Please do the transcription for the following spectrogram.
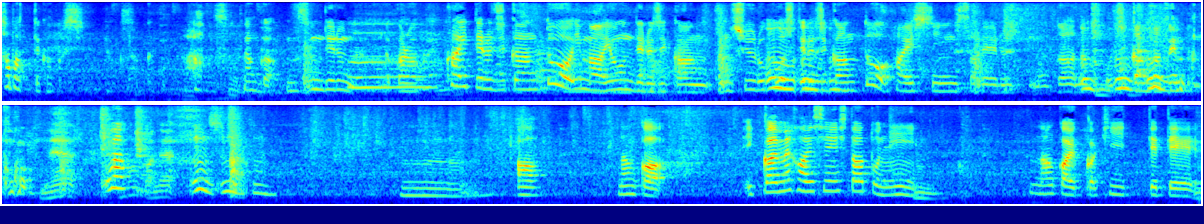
束って書くしなんか結んでるんだだから書いてる時間と今読んでる時間この収録をしてる時間と配信されるのがなんかこう時間が全部こうねうわなんかねうんうんうんうんあなんか1回目配信した後に何回か聞いてて、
